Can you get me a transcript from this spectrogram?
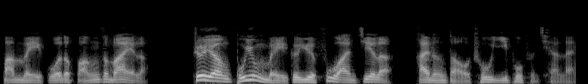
把美国的房子卖了，这样不用每个月付按揭了，还能倒出一部分钱来。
